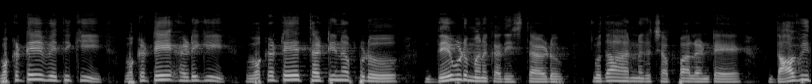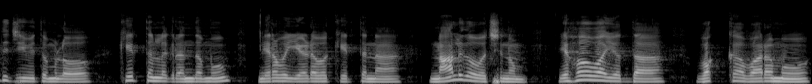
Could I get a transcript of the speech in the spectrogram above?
ఒకటే వెతికి ఒకటే అడిగి ఒకటే తట్టినప్పుడు దేవుడు మనకు అది ఇస్తాడు. ఉదాహరణకు చెప్పాలంటే దావీదు జీవితంలో కీర్తనల గ్రంథము ఇరవై ఏడవ కీర్తన నాలుగవ వచనం. యహోవా యొద్ద ఒక్క వరము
